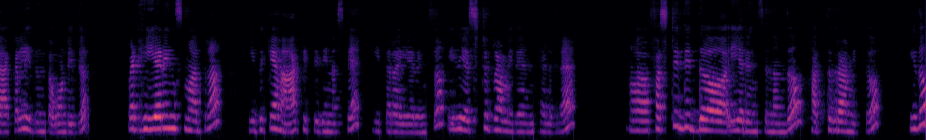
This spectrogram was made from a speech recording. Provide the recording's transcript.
ಬ್ಯಾಕಲ್ಲಿ ಇದನ್ನು ತೊಗೊಂಡಿದ್ದು. ಬಟ್ ಇಯರಿಂಗ್ಸ್ ಮಾತ್ರ ಇದಕ್ಕೆ ಹಾಕಿಟ್ಟಿದ್ದೀನಿ ಅಷ್ಟೇ, ಈ ಥರ ಇಯರಿಂಗ್ಸು ಇದು ಎಷ್ಟು ಗ್ರಾಮ್ ಇದೆ ಅಂತ ಹೇಳಿದ್ರೆ ಫಸ್ಟ್ ಇದ್ದಿದ್ದು ಇಯರಿಂಗ್ಸ್ ನಂದು ಹತ್ತು ಗ್ರಾಮ್ ಇತ್ತು. ಇದು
